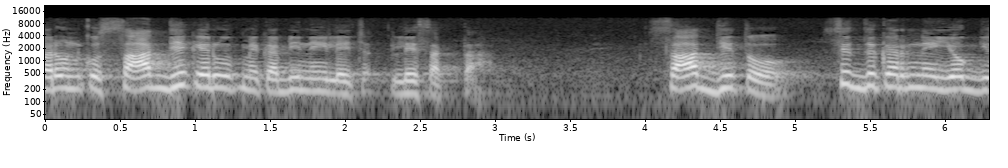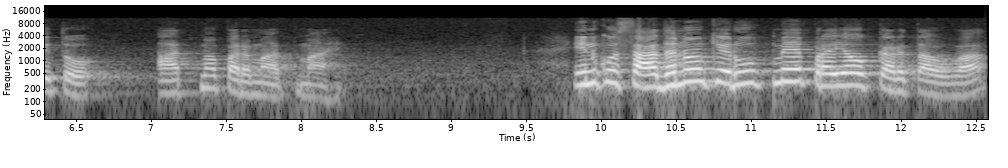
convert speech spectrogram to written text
पर उनको साध्य के रूप में कभी नहीं ले ले सकता। साध्य तो सिद्ध करने योग्य तो आत्मा परमात्मा है। इनको साधनों के रूप में प्रयोग करता हुआ,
